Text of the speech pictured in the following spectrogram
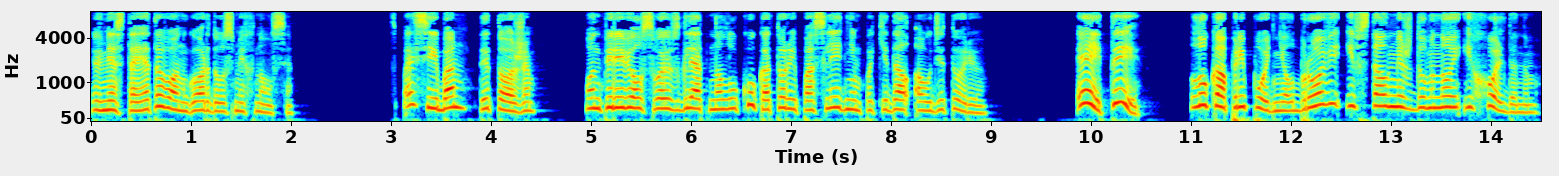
Вместо этого он гордо усмехнулся. «Спасибо, ты тоже». Он перевел свой взгляд на Луку, который последним покидал аудиторию. «Эй, ты!» Лука приподнял брови и встал между мной и Хольденом.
